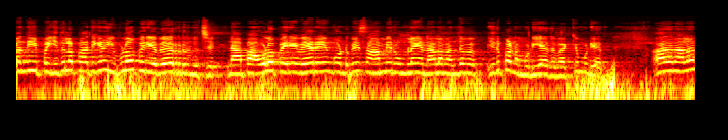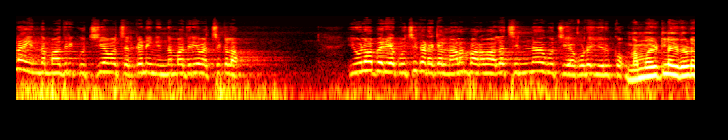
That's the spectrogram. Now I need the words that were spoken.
வந்து இப்போ இதில் பார்த்தீங்கன்னா இவ்வளோ பெரிய வேர் இருந்துச்சு. நான் அப்போ அவ்வளோ பெரிய வேரையும் கொண்டு போய் சாமி ரூமில் என்னால் வந்து இது பண்ண முடியாது வைக்க முடியாது. அதனால் நான் இந்த மாதிரி குச்சியாக வச்சுருக்கேன். நீங்கள் இந்த மாதிரியே வச்சுக்கலாம். இவ்வளோ பெரிய குச்சி கிடைக்கலனாலும் பரவாயில்ல சின்ன குச்சியாக கூட இருக்கும். நம்ம வீட்டில் இதோட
